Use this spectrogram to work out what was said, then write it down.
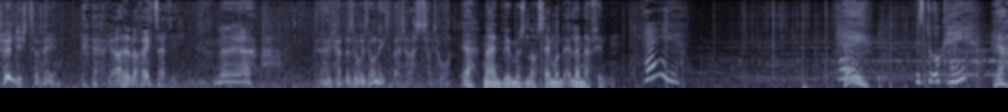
Schön, dich zu sehen. Gerade noch rechtzeitig. Naja, ich hatte sowieso nichts Besseres zu tun. Ja, nein, wir müssen noch Sam und Elena finden. Hey, Hey! bist du okay? Ja,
